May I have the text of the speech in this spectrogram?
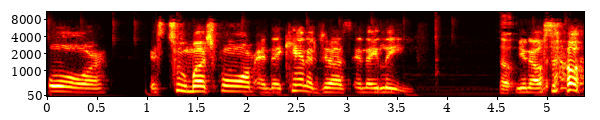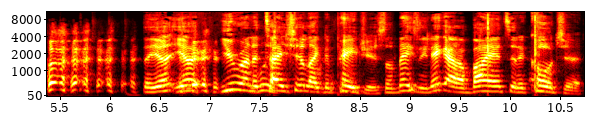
or it's too much for them and they can't adjust and they leave. So, you know, so, so yeah, yeah, you run a tight shit like the Patriots. So basically, they gotta buy into the culture,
